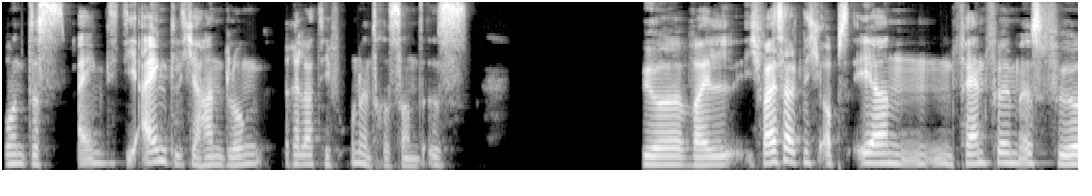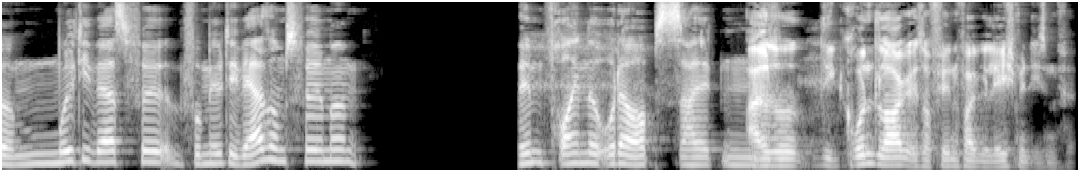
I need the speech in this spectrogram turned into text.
und dass eigentlich die eigentliche Handlung relativ uninteressant ist. Für, weil ich weiß halt nicht, ob es eher ein, Fanfilm ist für Multivers für Multiversumsfilme, Filmfreunde oder ob es halt ein Also, die Grundlage ist auf jeden Fall gelegt mit diesem Film.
